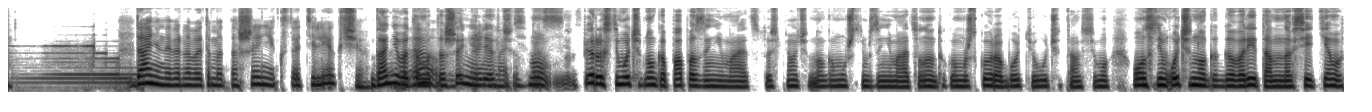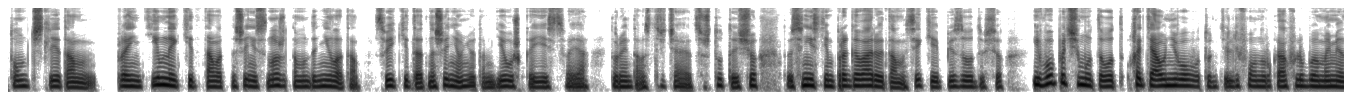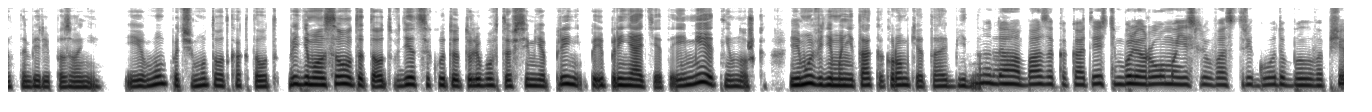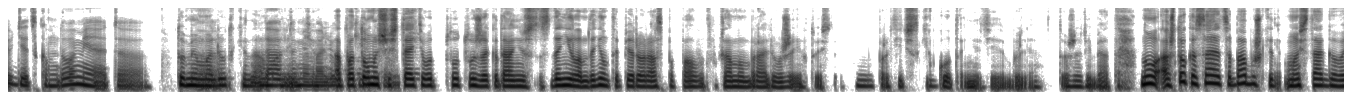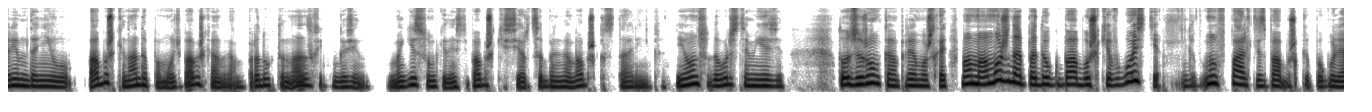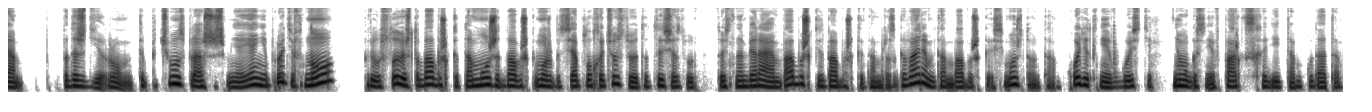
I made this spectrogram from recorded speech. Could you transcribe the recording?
Дане, наверное, в этом отношении, кстати, легче. Да, не в этом да, отношении легче. Ну, вас. во-первых, с ним очень много папа занимается. То есть мне очень много муж с ним занимается. Он на такой мужской работе учит там всему. Он с ним очень много говорит там на все темы, в том числе там про интимные какие-то там отношения. С же там у Данила там свои какие-то отношения, у него там девушка есть своя, которая они там встречаются, что-то еще. То есть они с ним проговаривают там всякие эпизоды, все. Его почему-то вот, хотя у него вот он телефон в руках в любой момент набери, позвони. И ему почему-то вот как-то вот, видимо, он всё равно вот это вот в детстве какую-то эту любовь-то в семье при, при- принятие это имеет немножко. Ему, видимо, не так, как Ромке, это обидно. Ну да, база какая-то есть. Тем более Рома, если у вас три года был вообще в детском доме, это доме малютки, да, да, в доме маленькие. малютки, А потом еще, считайте, вот тут уже, когда они с Данилом, Данил-то первый раз попал, вот когда мы брали уже их, то есть ну, практически год они здесь были, тоже ребята. Ну, а что касается бабушки, мы всегда говорим Данилу, бабушке надо помочь, бабушке надо там, продукты, надо сходить в магазин, помоги сумки донести, бабушке сердце больное, бабушка старенькая. И он с удовольствием ездит. Тот же Ромка, например, может сказать, мама, а можно я пойду к бабушке в гости? Мы в парке с бабушкой погуляем. подожди, Ром, ты почему спрашиваешь меня? Я не против, но при условии, что бабушка там может, бабушка, может быть, себя плохо чувствует, а ты сейчас тут... То есть набираем бабушки, с бабушкой там разговариваем, там бабушка, если может, он там ходит к ней в гости, не могут с ней в парк сходить, там куда-то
